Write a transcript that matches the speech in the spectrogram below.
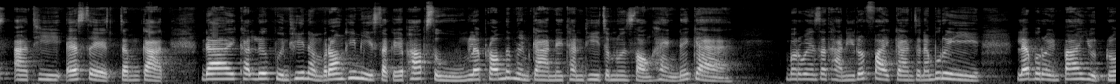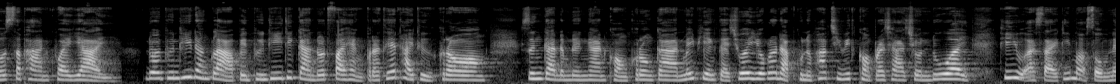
SRT Asset จำกัด ได้คัดเลือกพื้นที่นำร่องที่มีศักยภาพสูง และพร้อมดำเนินการในทันทีจำนวน 2 แห่งได้แก่บริเวณสถานีรถไฟกาญจนบุรี และบริเวณป้ายหยุดรถสะพานควายใหญ่ โดยพื้นที่ดังกล่าวเป็นพื้นที่ที่การรถไฟแห่งประเทศไทยถือครอง ซึ่งการดำเนินงานของโครงการไม่เพียงแต่ช่วยยกระดับคุณภาพชีวิตของประชาชนด้วย ที่อยู่อาศัยที่เหมาะสมใน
